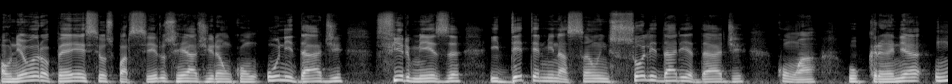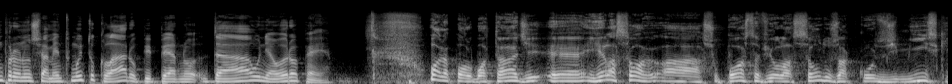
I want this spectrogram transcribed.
A União Europeia e seus parceiros reagirão com unidade, firmeza e determinação em solidariedade com a Ucrânia. Um pronunciamento muito claro, Piperno, da União Europeia. Olha, Paulo, boa tarde. É, em relação à, à suposta violação dos acordos de Minsk,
